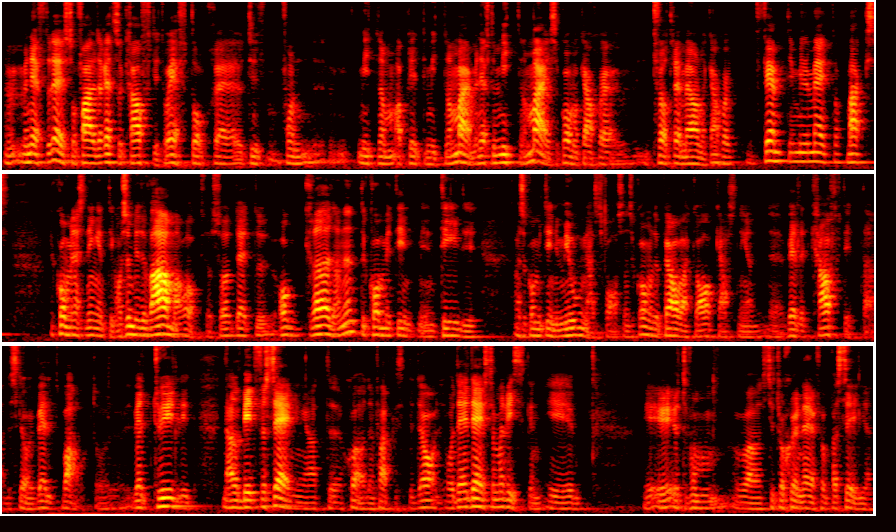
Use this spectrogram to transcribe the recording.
Men efter det så faller det rätt så kraftigt och efter, eh, till, från mitten av april till mitten av maj. Men efter mitten av maj så kommer kanske två, tre månader, kanske 50 mm max. Det kommer nästan ingenting. Och sen blir det varmare också. Så det, och grödan inte kommit in i en tidig, alltså kommit in i mognadsfasen så kommer det påverka avkastningen eh, väldigt kraftigt där. Det slår ju väldigt varmt och väldigt tydligt när det blir förseningar att eh, skörden faktiskt blir dålig. Och det är det som är risken i utifrån vad situationen är för Brasilien.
